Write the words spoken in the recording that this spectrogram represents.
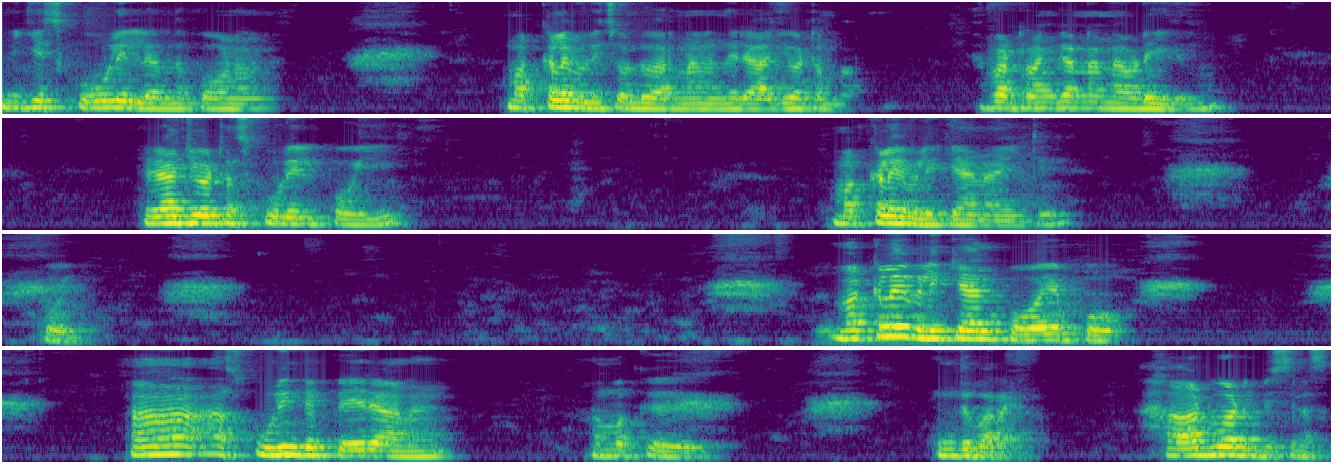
എനിക്ക് സ്കൂളില്ലെന്ന് പോകണം മക്കളെ വിളിച്ചുകൊണ്ട് വരണമെന്ന് രാജുവേട്ടൻ പറഞ്ഞു. അപ്പോൾ ട്രങ്കണ്ണൻ അവിടെ ഇരുന്നു. രാജുവേട്ടൻ സ്കൂളിൽ പോയി. മക്കളെ വിളിക്കാനായിട്ട് പോയി. മക്കളെ വിളിക്കാൻ പോയപ്പോൾ ആ സ്കൂളിന്റെ പേരാണ് നമുക്ക് എന്ത് പറയാം? ഹാർഡ്വേർഡ് ബിസിനസ്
